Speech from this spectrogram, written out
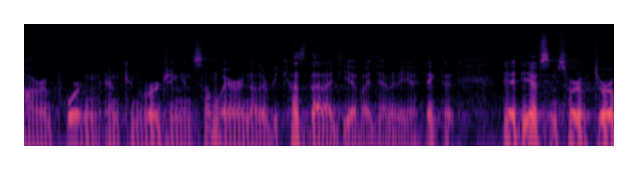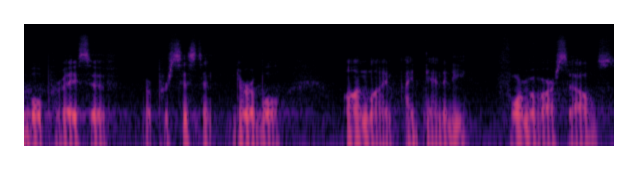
are important and converging in some way or another because of that idea of identity. I think that the idea of some sort of durable, pervasive, or persistent, durable online identity form of ourselves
